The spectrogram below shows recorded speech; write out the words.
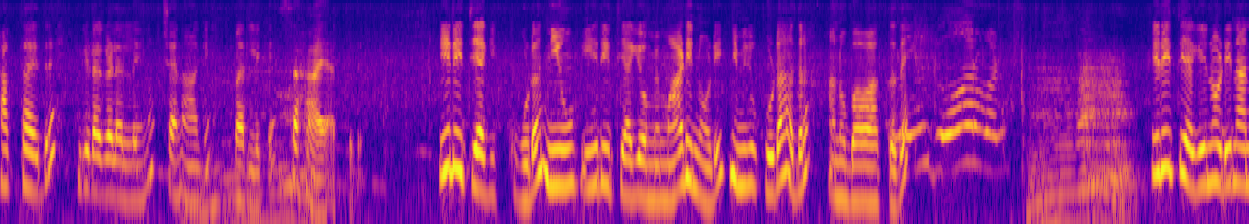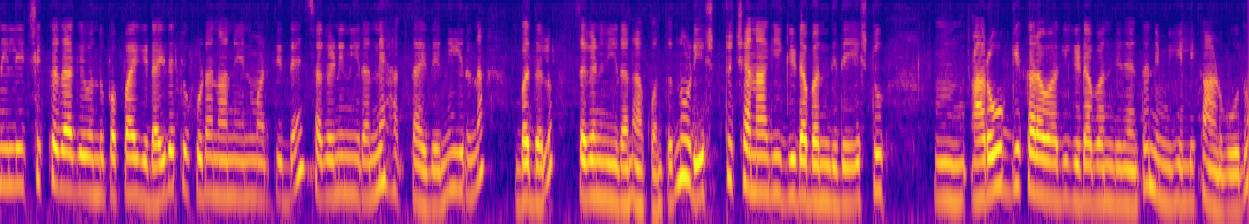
ಹಾಕ್ತಾ ಇದ್ದರೆ ಗಿಡಗಳೆಲ್ಲ ಇನ್ನು ಚೆನ್ನಾಗಿ ಬರಲಿಕ್ಕೆ ಸಹಾಯ ಆಗ್ತದೆ. ಈ ರೀತಿಯಾಗಿ ಕೂಡ ನೀವು ಈ ರೀತಿಯಾಗಿ ಒಮ್ಮೆ ಮಾಡಿ ನೋಡಿ, ನಿಮಗೂ ಕೂಡ ಅದರ ಅನುಭವ ಆಗ್ತದೆ. ಈ ರೀತಿಯಾಗಿ ನೋಡಿ, ನಾನಿಲ್ಲಿ ಚಿಕ್ಕದಾಗಿ ಒಂದು ಪಪ್ಪಾಯಿ ಗಿಡ. ಇದಕ್ಕೆ ಕೂಡ ನಾನು ಏನು ಮಾಡ್ತಿದ್ದೆ? ಸಗಣಿ ನೀರನ್ನೇ ಹಾಕ್ತಾ ಇದ್ದೆ. ನೀರಿನ ಬದಲು ಸಗಣಿ ನೀರನ್ನು ಹಾಕುವಂಥದ್ದು. ನೋಡಿ, ಎಷ್ಟು ಚೆನ್ನಾಗಿ ಗಿಡ ಬಂದಿದೆ. ಎಷ್ಟು ಆರೋಗ್ಯಕರವಾಗಿ ಗಿಡ ಬಂದಿದೆ ಅಂತ ನಿಮಗೆ ಇಲ್ಲಿ ಕಾಣ್ಬೋದು.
